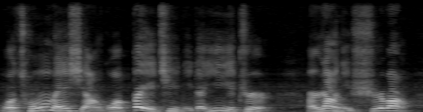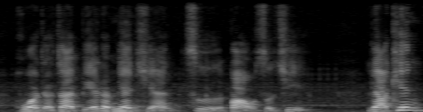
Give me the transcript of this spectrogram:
我从没想过背弃你的意志而让你失望，或者在别人面前自暴自弃。俩亲。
